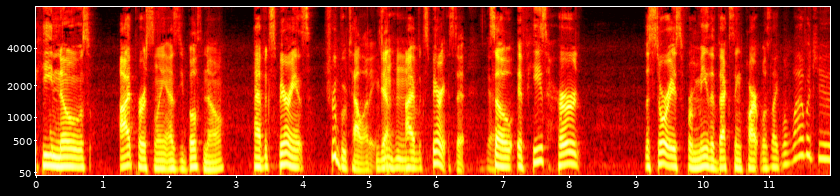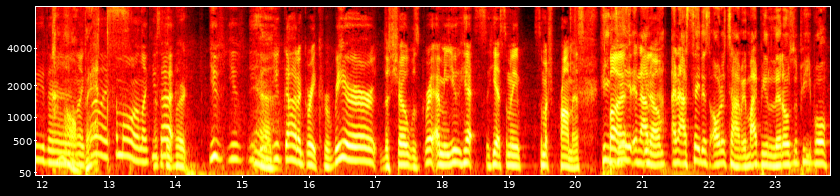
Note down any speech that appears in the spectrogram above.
he knows. I personally, as you both know, have experienced true brutality. Yeah. Mm-hmm. I've experienced it. So if he's heard the stories, for me, the vexing part was like, well, why would you even Come on, like, like, come on, like you That's got you've you've you, Yeah. you got a great career. The show was great. I mean, you had he had so many so much promise. He but, did, and you I know, and I say this all the time. It might be little to people,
